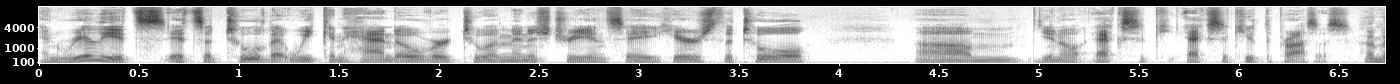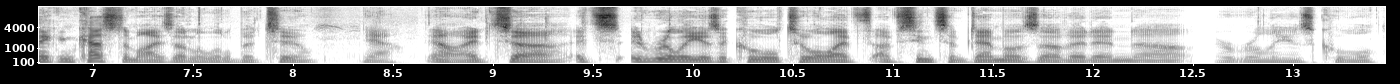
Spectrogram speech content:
And really, it's it's a tool that we can hand over to a ministry and say, "Here's the tool um, you know, execute execute the process. And they can customize it a little bit too. Yeah, no, it's uh, it's it really is a cool tool. I've I've seen some demos of it, and uh, it really is cool.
